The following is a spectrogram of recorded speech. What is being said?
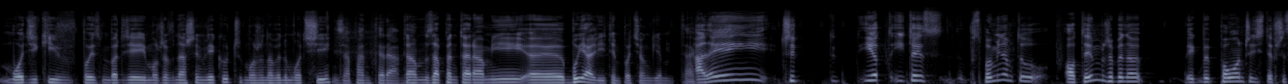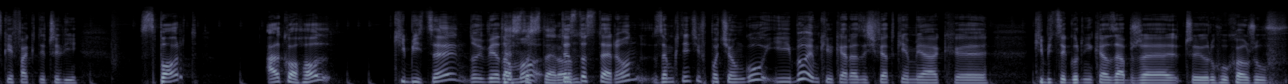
młodziki, w, powiedzmy bardziej może w naszym wieku, czy może nawet młodsi, Za panterami. tam za pentarami e, bujali tym pociągiem. Tak. Ale i- czy i, i to jest, wspominam tu o tym, żeby no, jakby połączyć te wszystkie fakty, czyli sport, alkohol, kibice, no i wiadomo, Testosteron. testosteron, zamknięci w pociągu i byłem kilka razy świadkiem, jak e, kibice Górnika Zabrze czy Ruchu Chorzów,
